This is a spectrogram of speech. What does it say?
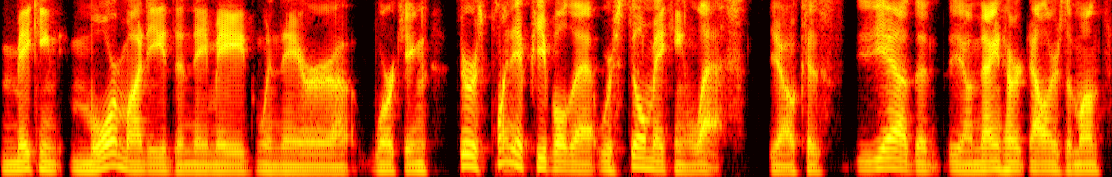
making more money than they made when they were uh, working, there was plenty of people that were still making less. You know, because yeah, the you know nine hundred dollars a month,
